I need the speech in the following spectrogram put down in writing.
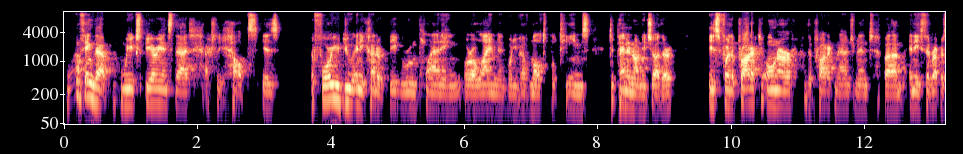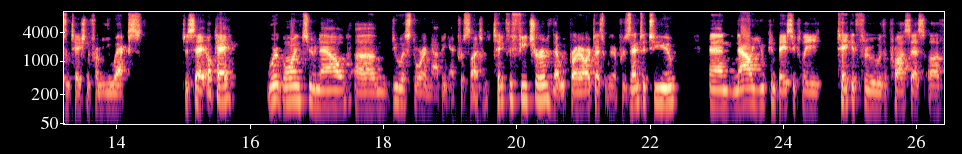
one thing that we experience that actually helps is before you do any kind of big room planning or alignment when you have multiple teams dependent on each other, is for the product owner, the product management, um, any representation from UX to say, okay, we're going to now um, do a story mapping exercise. We'll take the feature that we prioritize, we're to present it to you, and now you can basically take it through the process of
